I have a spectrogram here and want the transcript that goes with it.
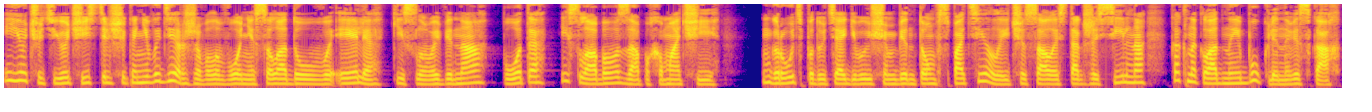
Ее чутье чистильщика не выдерживало вони солодового эля, кислого вина, пота и слабого запаха мочи. Грудь под утягивающим бинтом вспотела и чесалась так же сильно, как накладные букли на висках,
